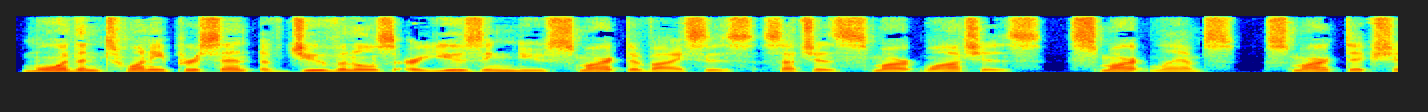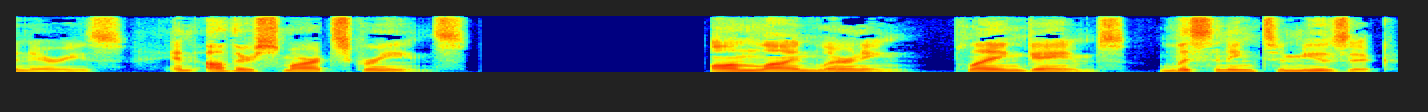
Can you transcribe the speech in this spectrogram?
more than 20% of juveniles are using new smart devices such as smart watches, smart lamps, smart dictionaries, and other smart screens. Online learning, playing games, listening to music,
